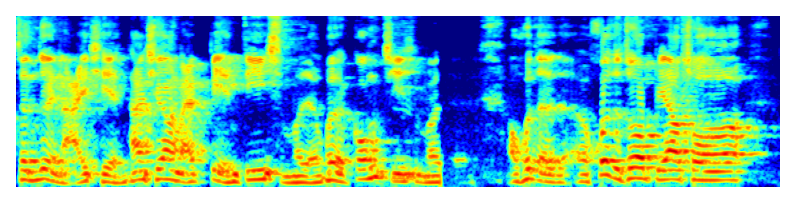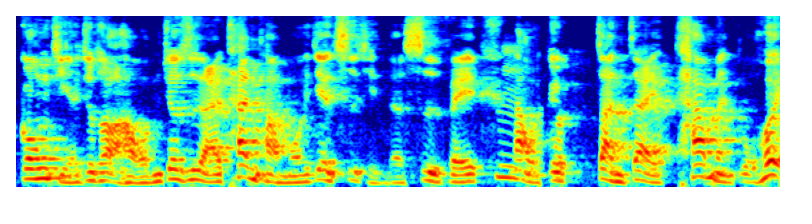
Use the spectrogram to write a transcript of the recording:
针对哪一些人，他希望来贬低什么人或者攻击什么人啊，或者呃或者说不要说攻击，就说啊，我们就是来探讨某一件事情的是非。嗯、那我就站在他们，我会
